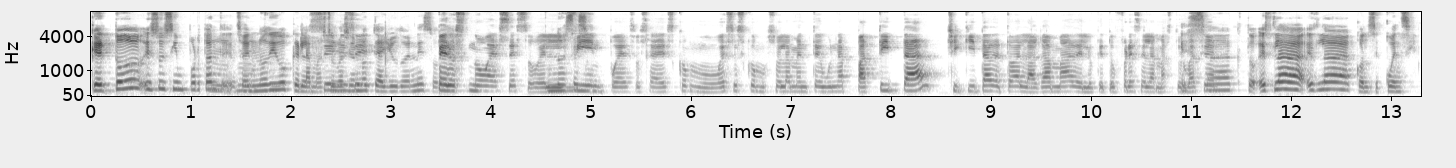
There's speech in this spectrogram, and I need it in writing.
Que todo eso es importante. O sea, no digo que la Sí, masturbación sí. no te ayudó en eso. Pero no es eso, el No es eso. fin, pues, o sea, es como, eso es como solamente una patita chiquita de toda la gama de lo que te ofrece la masturbación. Exacto. Es la, es la consecuencia.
